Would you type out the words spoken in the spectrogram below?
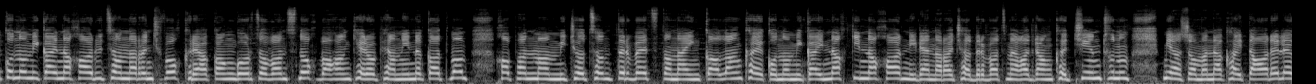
էկոնոմիկայի նախարարության առնչվող քրեական գործով անցնող Վահան Քերոփյանի նկատմամբ խափանման միջոց ընտրվեց տնային կալանքը էկոնոմիկայի նախկին նախարարն իրեն առաջադրված մեղադրանքը չի ընդունում միաժամանակ հայտարարել է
